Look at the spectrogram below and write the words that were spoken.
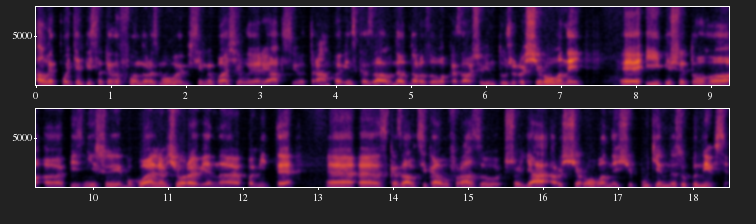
Але потім, після телефонної розмови, всі ми бачили реакцію Трампа. Він сказав неодноразово казав, що він дуже розчарований. Е, і більше того, е, пізніше, буквально вчора, він е, помітьте. Сказав цікаву фразу, що я розчарований, що Путін не зупинився.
